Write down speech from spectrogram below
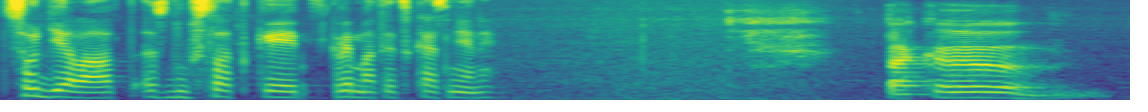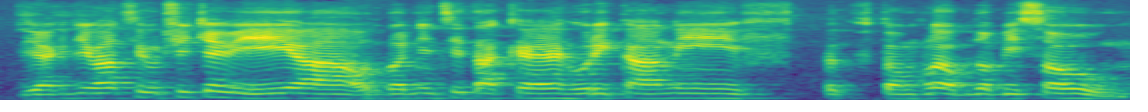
co dělat s důsledky klimatické změny? Tak eh, jak diváci určitě ví a odborníci také, hurikány v tomhle období jsou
